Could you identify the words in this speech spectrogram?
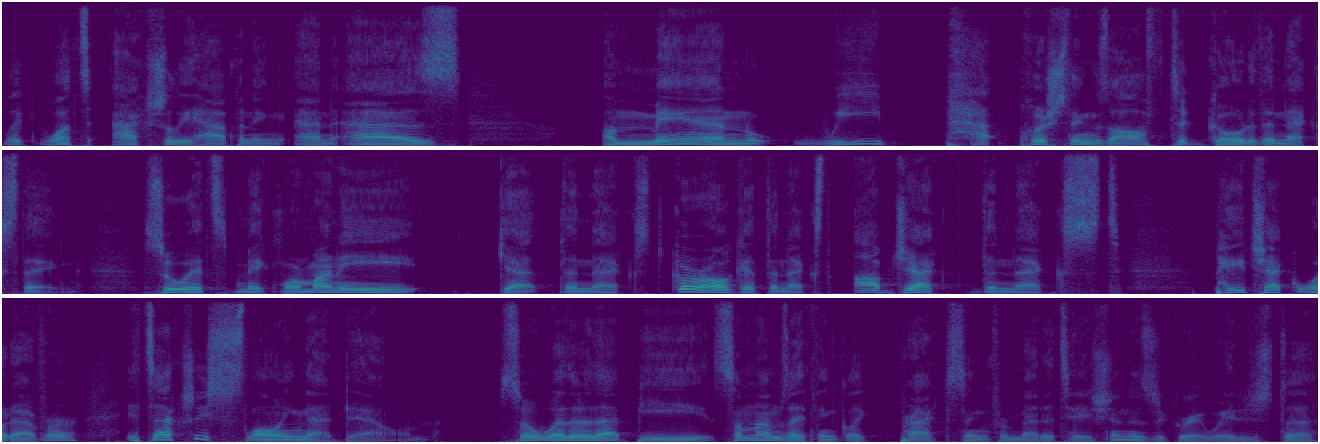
like what's actually happening and as a man we pa- push things off to go to the next thing so it's make more money get the next girl get the next object the next paycheck whatever it's actually slowing that down so whether that be sometimes i think like practicing for meditation is a great way to just to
